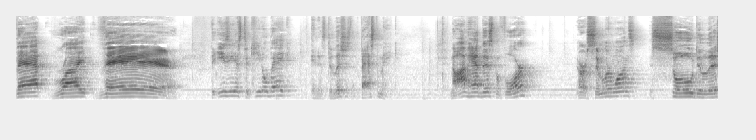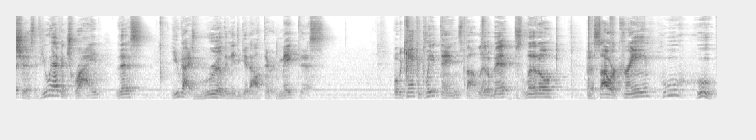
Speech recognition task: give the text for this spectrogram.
that right there. The easiest taquito bake, and it's delicious and fast to make. Now I've had this before, or similar ones, it's so delicious. If you haven't tried this, you guys really need to get out there and make this. But we can't complete things without a little bit, just a little bit of sour cream. Ooh, ooh,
